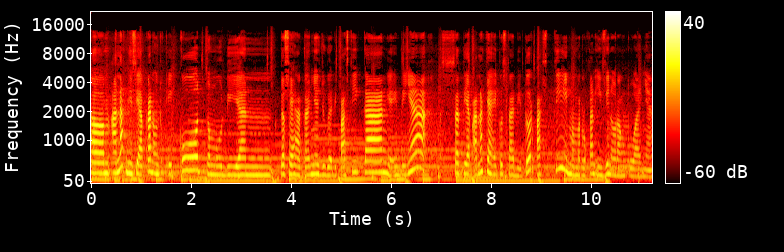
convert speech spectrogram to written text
um, anak disiapkan untuk ikut kemudian kesehatannya juga dipastikan. Ya intinya setiap anak yang ikut study tour pasti memerlukan izin orang tuanya.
